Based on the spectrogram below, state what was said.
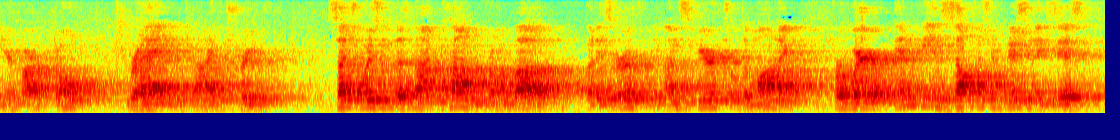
in your heart, don't brag and deny the truth. Such wisdom does not come from above, but is earthly, unspiritual, demonic. For where envy and selfish ambition exist,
